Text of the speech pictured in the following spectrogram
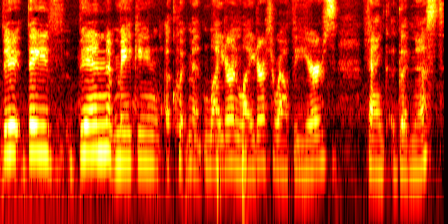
They they've been making equipment lighter and lighter throughout the years. Thank goodness.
